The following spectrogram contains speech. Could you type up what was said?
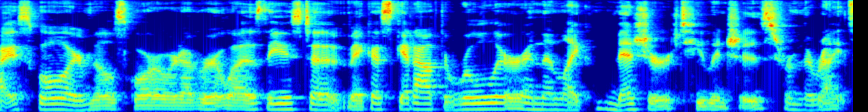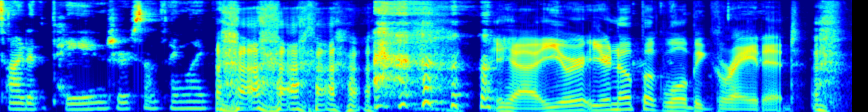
high school or middle school or whatever it was they used to make us get out the ruler and then like measure two inches from the right side of the page or something like that. Yeah your your notebook will be graded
